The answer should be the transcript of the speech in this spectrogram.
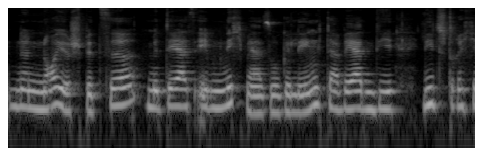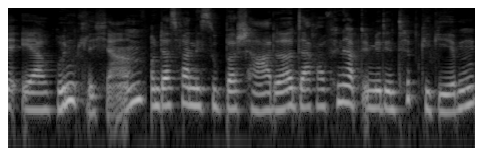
eine neue Spitze, mit der es eben nicht mehr so gelingt. Da werden die Lidstriche eher ründlicher und das fand ich super schade. Daraufhin habt ihr mir den Tipp gegeben,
